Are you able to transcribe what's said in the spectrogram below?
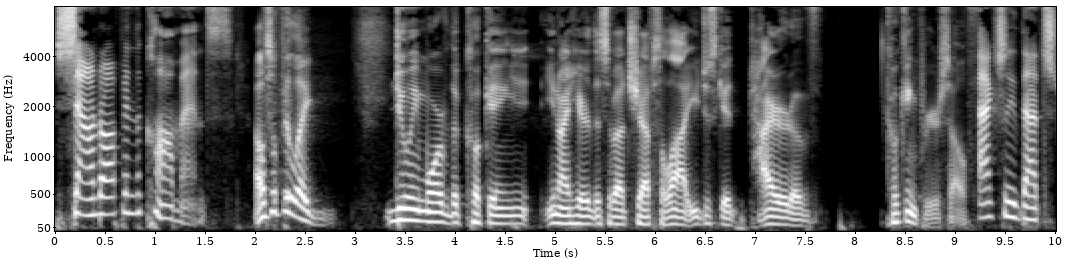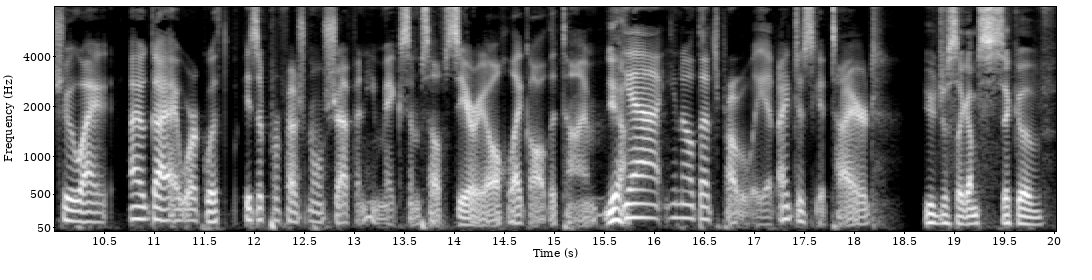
sound off in the comments. I also feel like doing more of the cooking. You know, I hear this about chefs a lot. You just get tired of cooking for yourself. Actually, that's true. I a guy I work with is a professional chef and he makes himself cereal like all the time. Yeah. Yeah, you know, that's probably it. I just get tired. You're just like, I'm sick of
